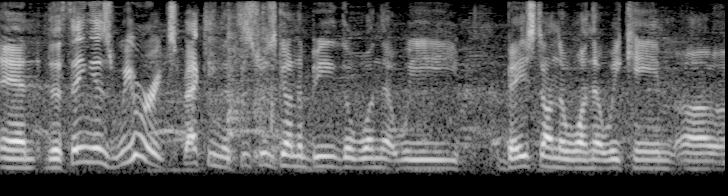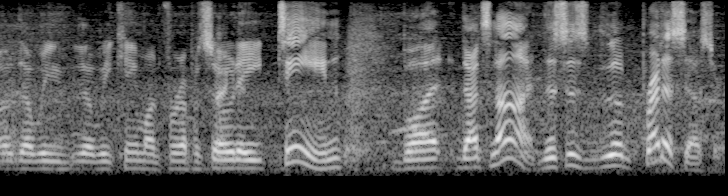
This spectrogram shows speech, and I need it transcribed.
and the thing is, we were expecting that this was going to be the one that we, based on the one that we came uh, that we that we came on for episode 18, but that's not. This is the predecessor.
